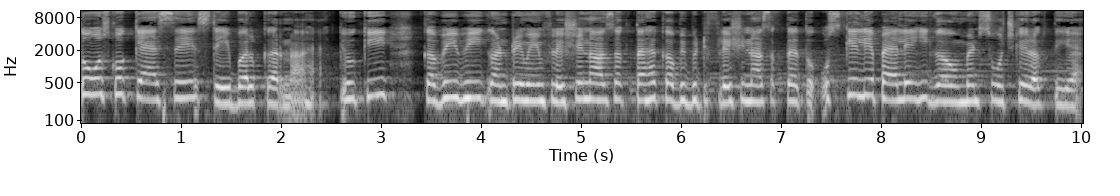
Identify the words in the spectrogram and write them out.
तो उसको कैसे स्टेबल करना है? क्योंकि कभी भी कंट्री में इन्फ्लेशन आ सकता है, कभी भी डिफ्लेशन आ सकता है तो उसके लिए पहले ही गवर्नमेंट सोच के रखती है।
